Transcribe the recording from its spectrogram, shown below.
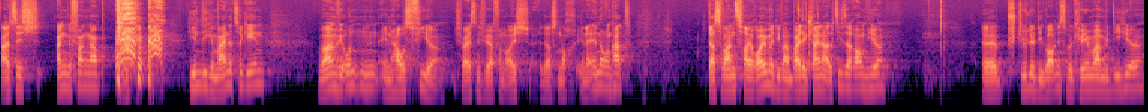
Als ich angefangen habe, hier in die Gemeinde zu gehen, waren wir unten in Haus 4. Ich weiß nicht, wer von euch das noch in Erinnerung hat. Das waren zwei Räume, die waren beide kleiner als dieser Raum hier. Äh, Stühle, die überhaupt nicht so bequem waren wie die hier.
